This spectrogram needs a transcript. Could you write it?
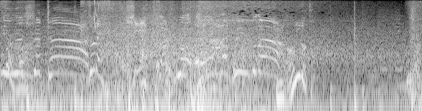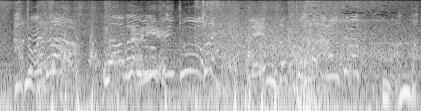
に抜き去った！それ！必殺のオーラフェイントだ！なんだ！と？出たのフェイント連続突破で見せます！なんだと？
